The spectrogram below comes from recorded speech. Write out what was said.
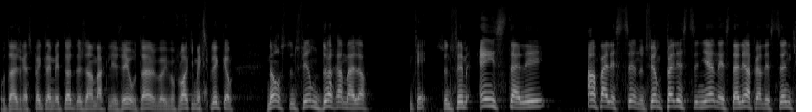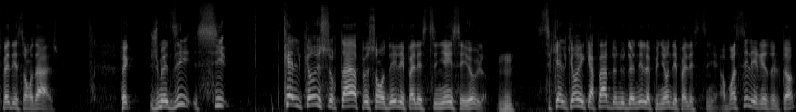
Autant je respecte la méthode de Jean-Marc Léger, autant il va, falloir qu'il m'explique comme. Non, c'est une firme de Ramallah. OK. C'est une firme installée en Palestine, une firme palestinienne installée en Palestine qui fait des sondages. Fait que je me dis, si quelqu'un sur Terre peut sonder les Palestiniens, c'est eux, là. Mhm. Si quelqu'un est capable de nous donner l'opinion des Palestiniens. Alors, voici les résultats.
